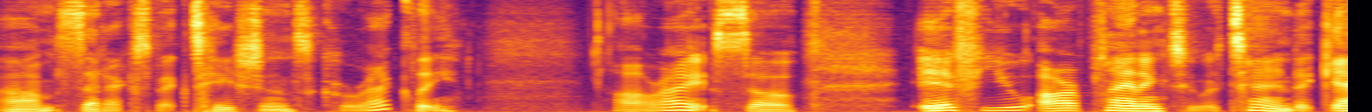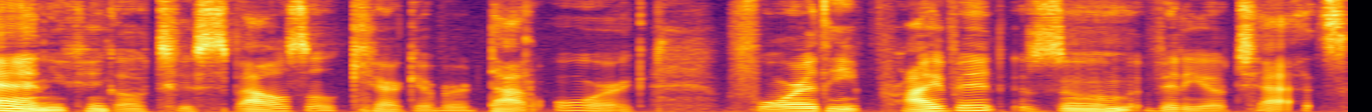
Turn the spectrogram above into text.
um, set expectations correctly All right, so if you are planning to attend, again, you can go to spousalcaregiver.org for the private Zoom video chats.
